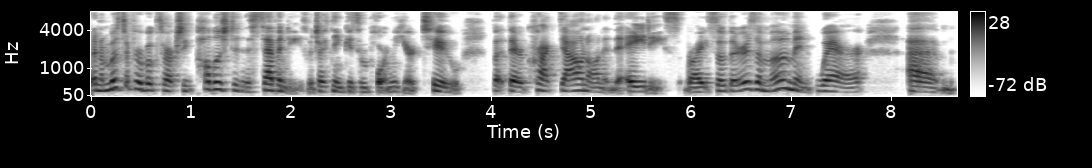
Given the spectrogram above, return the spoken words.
and most of her books were actually published in the 70s which i think is important here too but they're cracked down on in the 80s right? So there is a moment where um,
